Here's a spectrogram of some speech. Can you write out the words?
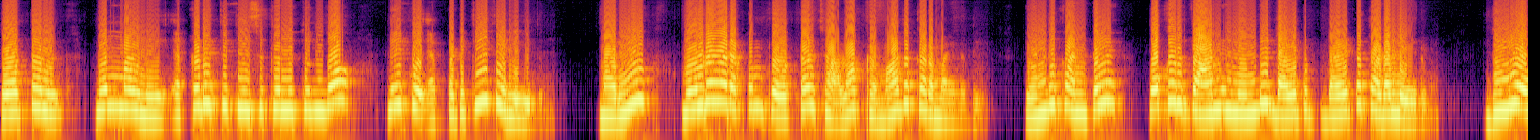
పోర్టల్ మిమ్మల్ని ఎక్కడికి తీసుకెళ్తుందో మీకు ఎప్పటికీ తెలియదు. మరియు మూడవ రకం పోర్టల్ చాలా ప్రమాదకరమైనది. ఎందుకంటే ఒకరు దాని నుండి బయట బయటపడలేరు. డియో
